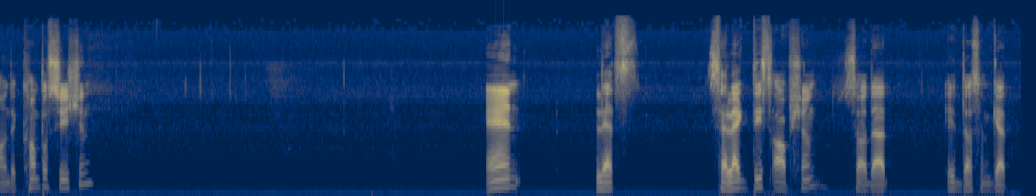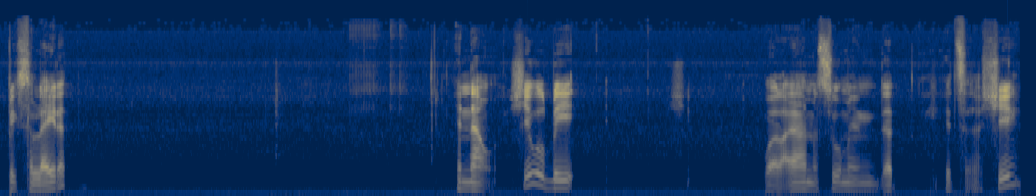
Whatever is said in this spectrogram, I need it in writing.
on the composition. And let's select this option so that it doesn't get pixelated. And now she will be well I am assuming that it's a she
